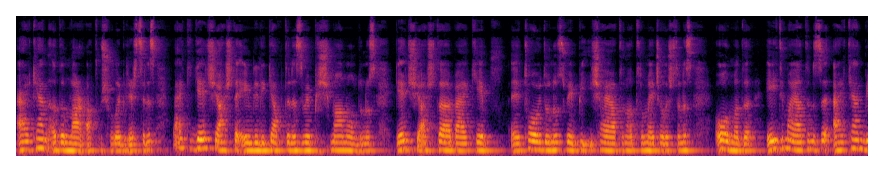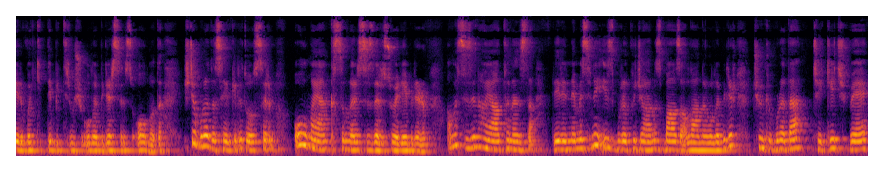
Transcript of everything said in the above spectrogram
Erken adımlar atmış olabilirsiniz. Belki genç yaşta evlilik yaptınız ve pişman oldunuz. Genç yaşta belki e, toydunuz ve bir iş hayatına atılmaya çalıştınız olmadı. Eğitim hayatınızı erken bir vakitte bitirmiş olabilirsiniz olmadı. İşte burada sevgili dostlarım olmayan kısımları sizlere söyleyebilirim. Ama sizin hayatınızda derinlemesine iz bırakacağınız bazı alanlar olabilir. Çünkü burada çekiç ve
